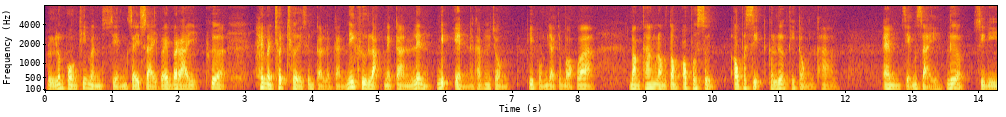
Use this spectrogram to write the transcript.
หรือลำโพงที่มันเสียงใสๆไว้ไบรท์เพื่อ ให้มันชดเชยซึ่งกันและกัน นี่คือหลักในการเล่นมิดเอ็นนะครับท่านผู้ชม ที่ผมอยากจะบอกว่าบางครั้งเราต้อง opposite opposite ก็เลือกที่ตรงกันข้ามแอมเสียงใสเลือกซีดี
